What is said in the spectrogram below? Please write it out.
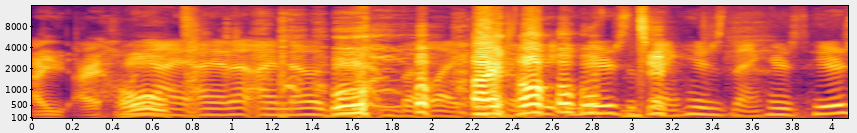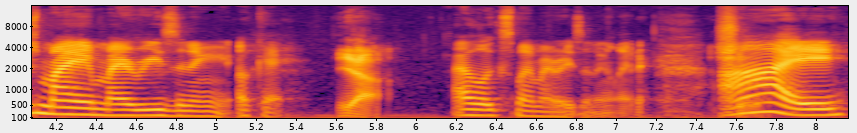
I I Oh, yeah, hope. I, I, know- I know that, but like, okay, hope, here's the dude. thing. Here's the thing. Here's here's my my reasoning. Okay, yeah. I will explain my reasoning later. Sure. I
